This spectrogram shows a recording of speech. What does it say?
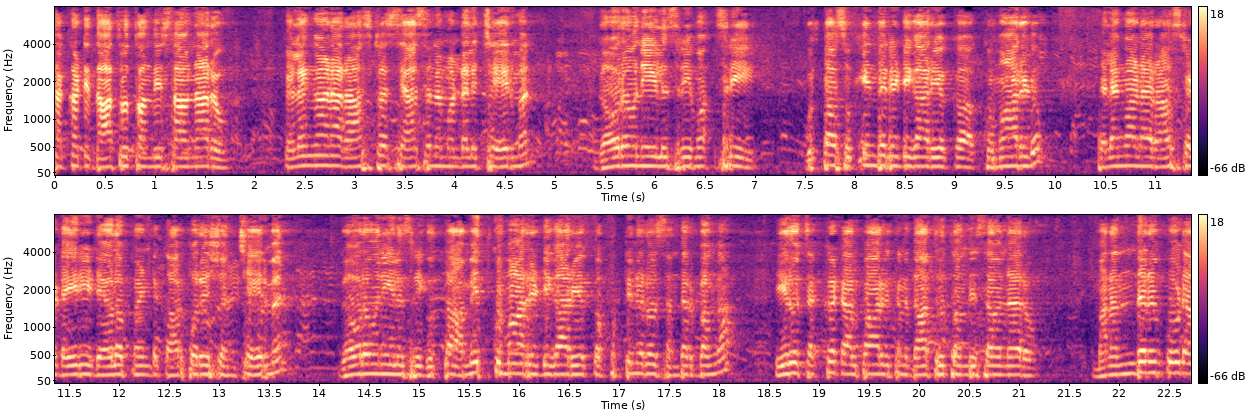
చక్కటి దాతృత్వం అందిస్తా ఉన్నారు. తెలంగాణ రాష్ట్ర శాసన మండలి చైర్మన్ గౌరవనీయులు శ్రీ శ్రీ గుత్తా సుఖేందర్ రెడ్డి గారి యొక్క కుమారుడు తెలంగాణ రాష్ట్ర డైరీ డెవలప్మెంట్ కార్పొరేషన్ చైర్మన్ గౌరవనీయులు శ్రీ గుత్తా అమిత్ కుమార్ రెడ్డి గారి యొక్క పుట్టినరోజు సందర్భంగా ఈరోజు చక్కటి అల్పాహార దాతృత్వం అందిస్తా ఉన్నారు. మనందరం కూడా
